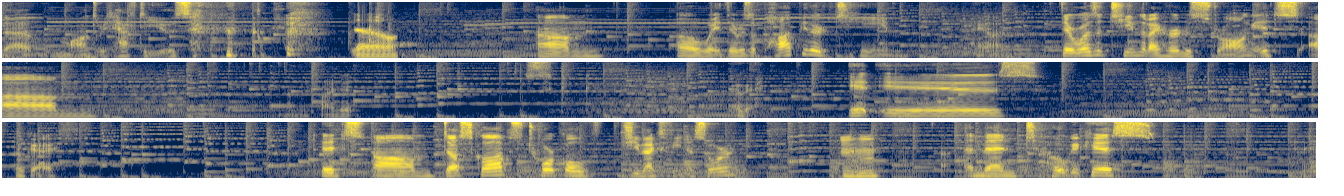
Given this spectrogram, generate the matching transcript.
the mons we'd have to use. No. um, oh wait, there was a popular team. Hang on, there was a team that I heard was strong. It's um, let me find it. Okay, it is. Okay. It's um Dusclops, Torkoal, Gmax Venusaur, Mm-hmm. and then Togekiss. Yeah,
